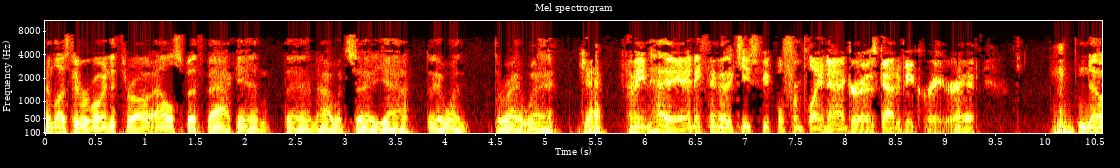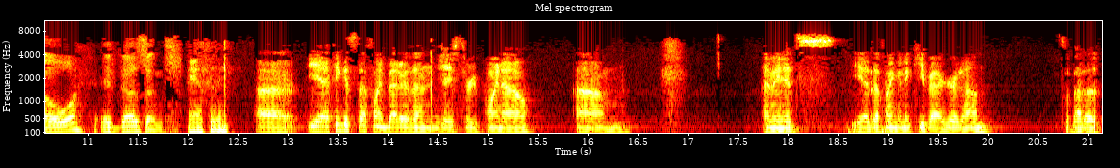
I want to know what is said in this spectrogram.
unless they were going to throw Elspeth back in, then I would say yeah, they went the right way. Jack. I mean, hey, anything that keeps people from playing aggro has got to be great, right? No, it doesn't. Anthony? Uh, yeah, I think it's definitely better than Jace 3.0. Um, I mean, it's yeah, definitely going to keep aggro down. That's about it.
